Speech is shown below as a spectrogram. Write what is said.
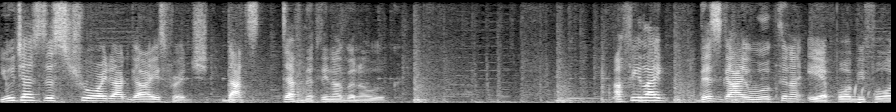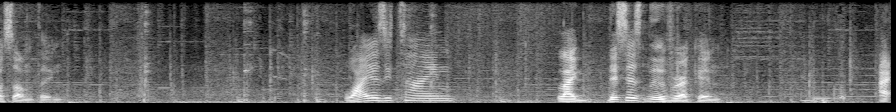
you just destroy that guy's fridge. That's definitely not gonna work. I feel like this guy worked in an airport before or something. Why is it time? Like, this is nerve-wracking. I...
